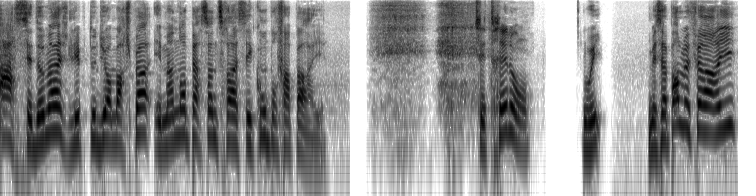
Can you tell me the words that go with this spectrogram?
Ah, c'est dommage, les pneus durs marchent pas, et maintenant personne sera assez con pour faire pareil. C'est très long. Mais ça parle de Ferrari,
